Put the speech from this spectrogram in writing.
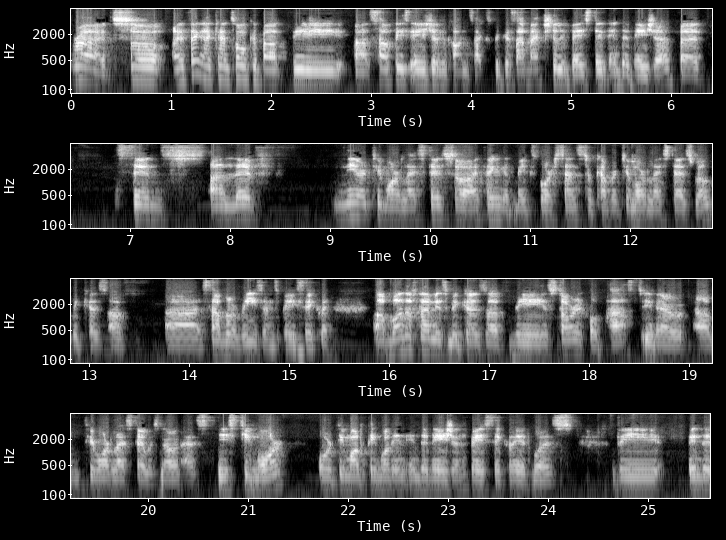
Right. So I think I can talk about the uh, Southeast Asian context because I'm actually based in Indonesia, but since I live near Timor Leste, so I think it makes more sense to cover Timor Leste as well because of uh, several reasons, basically. Um, one of them is because of the historical past. You know, um, Timor Leste was known as East Timor or Timor Timur in Indonesian. Basically, it was the in the,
